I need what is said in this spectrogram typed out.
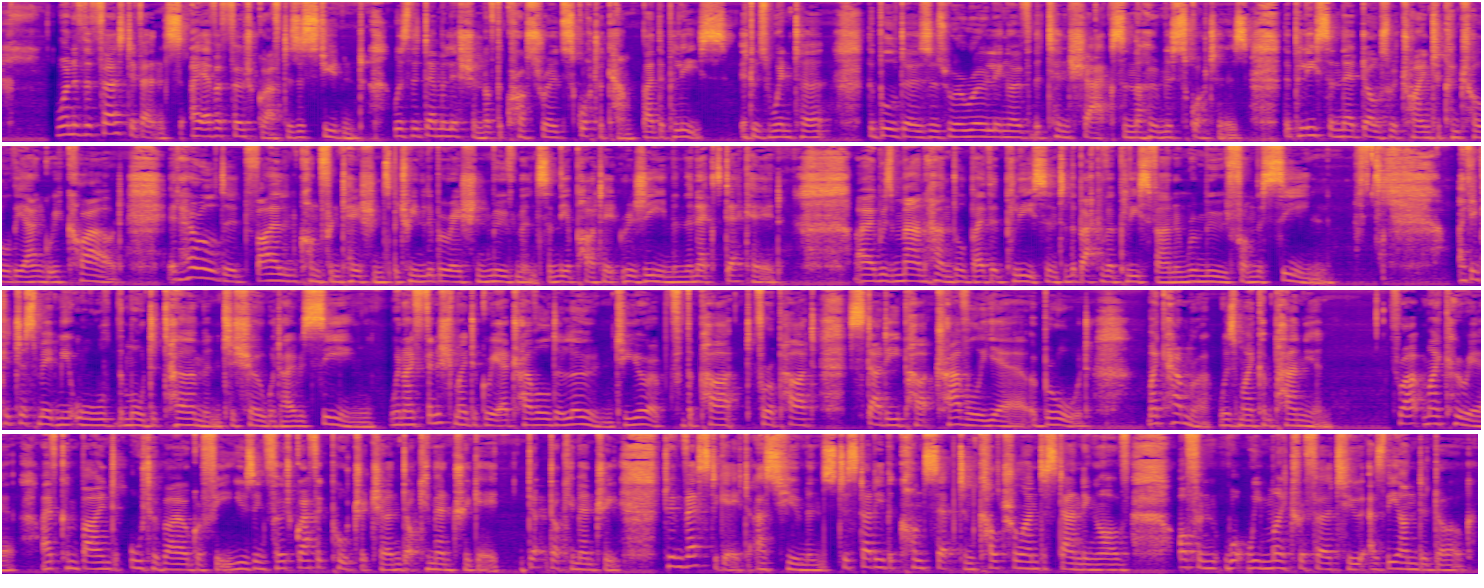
One of the first events I ever photographed as a student was the demolition of the Crossroads squatter camp by the police. It was winter. The bulldozers were rolling over the tin shacks and the homeless squatters. The police and their dogs were trying to control the angry crowd. It heralded violent confrontations between liberation movements and the apartheid regime in the next decade. I was manhandled by the police into the back of a police van and removed from the scene. I think it just made me all the more determined to show what I was seeing. When I finished my degree, I traveled alone to Europe for the part for a part study, part travel year abroad. My camera was my companion. Throughout my career, I've combined autobiography using photographic portraiture and documentary, do- documentary to investigate us humans, to study the concept and cultural understanding of often what we might refer to as the underdog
